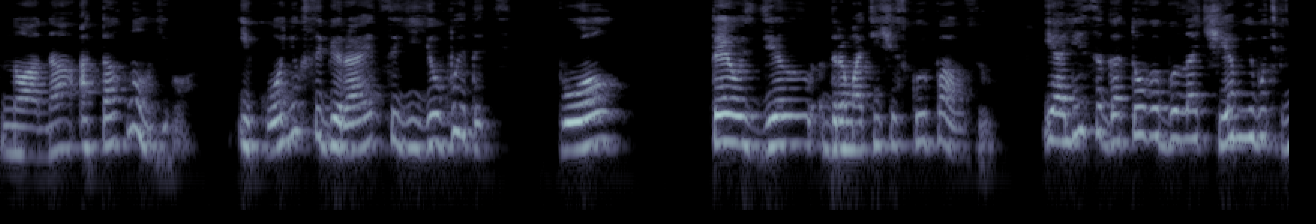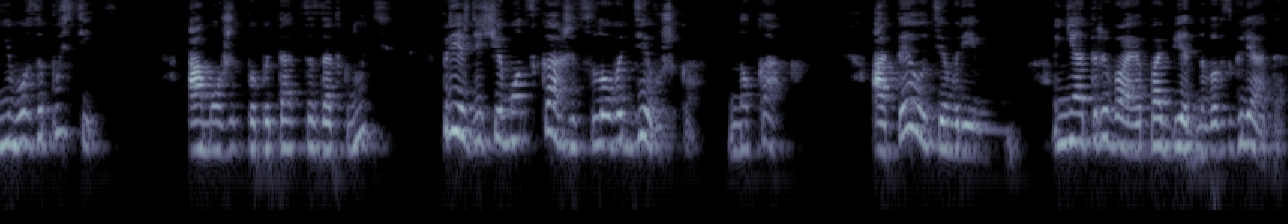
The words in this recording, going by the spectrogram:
Но она оттолкнула его, и конюх собирается ее выдать. Пол... Тео сделал драматическую паузу, и Алиса готова была чем-нибудь в него запустить. А может попытаться заткнуть, прежде чем он скажет слово «девушка». Но как? А Тео тем временем, не отрывая победного взгляда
